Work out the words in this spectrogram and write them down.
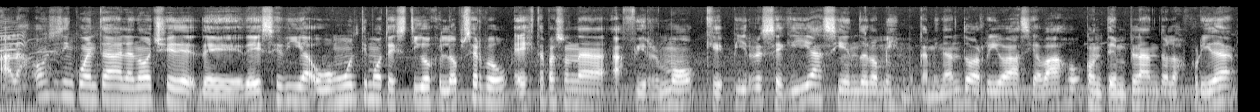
A las 11.50 de la noche de, ese día hubo un último testigo que lo observó. Esta persona afirmó que Peter seguía haciendo lo mismo, caminando arriba hacia abajo, contemplando la oscuridad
